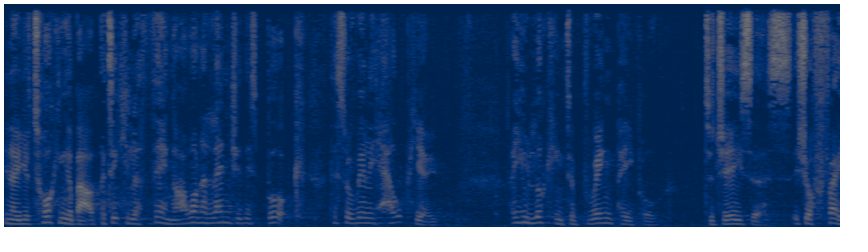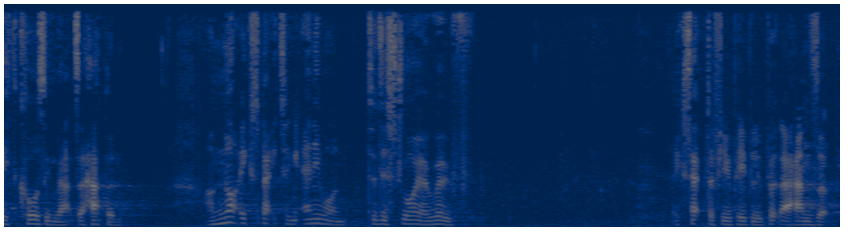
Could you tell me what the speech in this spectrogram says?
you know, you're talking about a particular thing. I want to lend you this book. This will really help you. Are you looking to bring people to Jesus? Is your faith causing that to happen? I'm not expecting anyone to destroy a roof, except a few people who put their hands up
